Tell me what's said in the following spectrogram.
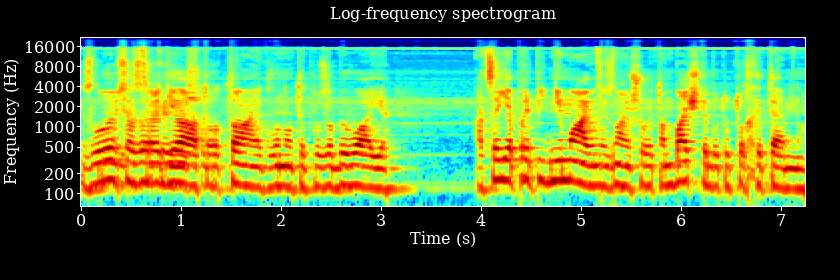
Зловився за радіатор, так, як воно типу забиває. А це я припіднімаю, не знаю, що ви там бачите, бо тут трохи темно.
